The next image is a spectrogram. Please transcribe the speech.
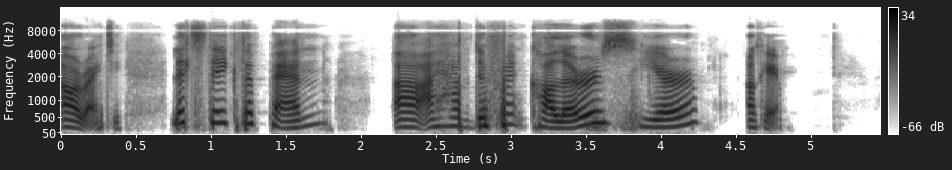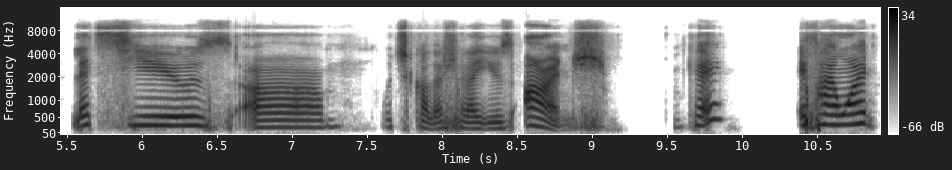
Alrighty. Let's take the pen. Uh, I have different colors here. Okay. Let's use, um, which color should I use? Orange. Okay. If I want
